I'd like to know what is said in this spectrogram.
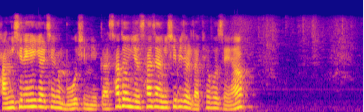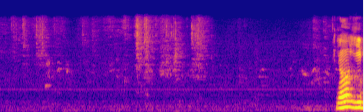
당신의 해결책은 무엇입니까? 사도행전 4장 12절 다 펴보세요. 요, 이,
